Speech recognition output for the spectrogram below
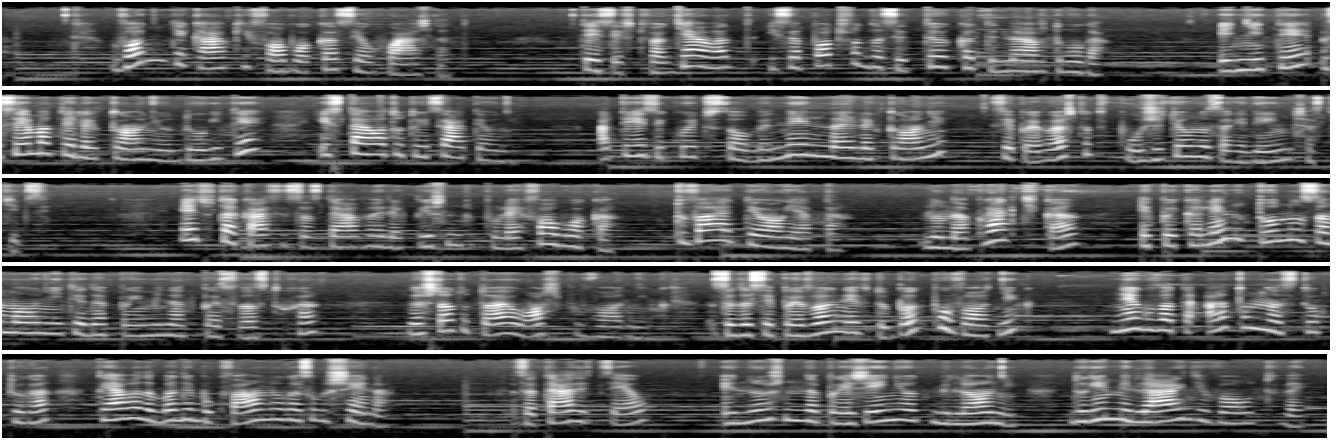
водните капки в облака се охлаждат. Те се втвърдяват и започват да се търкат една в друга. Едните вземат електрони от другите и стават отрицателни, а тези, които са обеднени на електрони, се превръщат в положително заредени частици. Ето така се създава електричното поле в облака. Това е теорията. Но на практика е прекалено трудно за мълните да преминат през въздуха, защото той е лош проводник. За да се превърне в добър проводник, неговата атомна структура трябва да бъде буквално разрушена. За тази цел е нужно напрежение от милиони, дори милиарди волтове.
